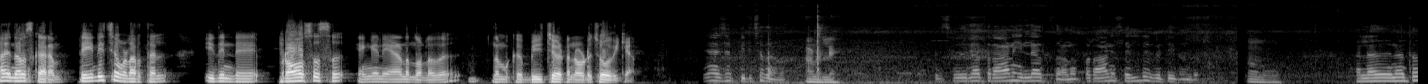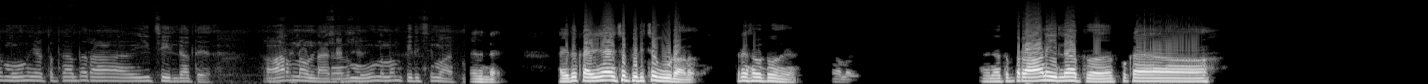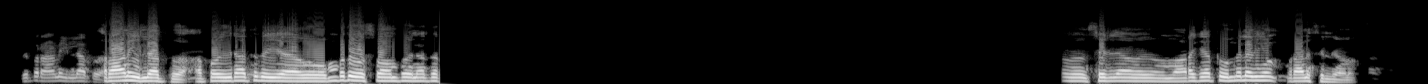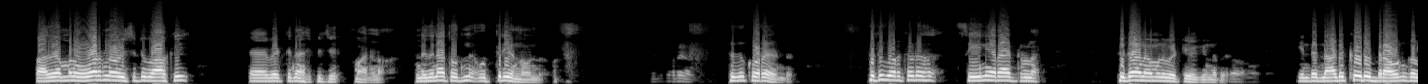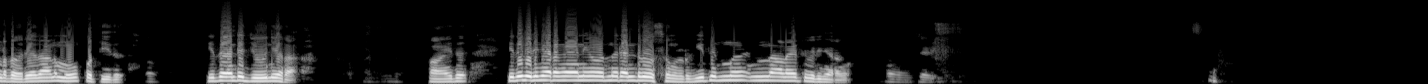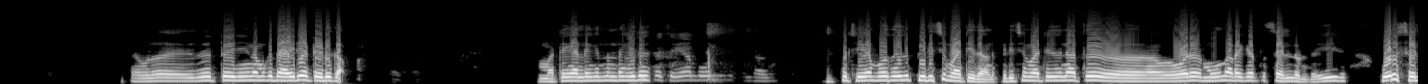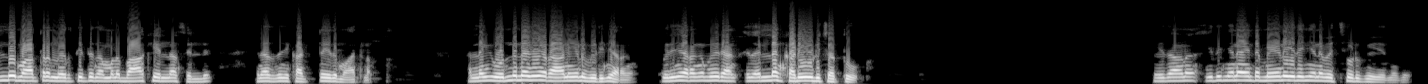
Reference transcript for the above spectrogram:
Hi നമസ്കാരം. തേനീച്ച വളർത്തൽ ഇതിന്റെ പ്രോസസ്സ് എങ്ങനെയാണെന്നുള്ളത് നമുക്ക് ബീച്ചേട്ടനോട് ചോദിക്കാം. കഴിഞ്ഞ പിരിച്ചതാണ്. ആണല്ലേ? പിരിച്ചത് ഇതിനകത്ത് റാണി ഇല്ലാത്തതാണ്. ഇപ്പൊ റാണി സെല്ല് കിട്ടിയിട്ടുണ്ട്. അല്ലാതെ ഇതിനകത്ത് മൂന്ന് ചട്ടത്തിനകത്ത് റാ- ഈച്ച ഇല്ലാത്ത ആറെണ്ണം ഉണ്ടായിരുന്നു. അത് മൂന്നെണ്ണം പിരിച്ചു മാറ്റണം ഇതിന്റെ. ഇത് കഴിഞ്ഞ ആഴ്ച പിരിച്ച കൂടാണ്. ഇത്രയും സമയത്ത് മതി. അതിനകത്ത് ഇപ്പൊ റാണി ഇല്ലാത്തത്. ഇപ്പൊ ക- റാണി ഇല്ലാത്തത്. അപ്പൊ ഇതിനകത്ത് ഒമ്പത് ദിവസം ആകുമ്പോ ഇതിനകത്ത് സെല്ല് മറയ്ക്കകത്ത് ഒന്നിലധികം റാണി സെല്ലാണ് അപ്പോൾ അപ്പൊ അത് നമ്മൾ ഓരെണ്ണം ഒഴിച്ചിട്ട് ബാക്കി വെട്ടി നശിപ്പിച്ച് മാറണം ഇതിനകത്ത് ഒന്ന് ഒത്തിരി എണ്ണം ഉണ്ട്. ഇത് കുറെ ഉണ്ട്. ഇത് കുറച്ചുകൂടെ സീനിയർ ആയിട്ടുള്ള ഇതാണ് നമ്മൾ വെട്ടി വെക്കേണ്ടത്. ഇതിന്റെ നടുക്ക് ഒരു ബ്രൗൺ കളർ വരും. ഇതാണ് മൂപ്പൊത്തിയത്. ഇത് അതിന്റെ ജൂനിയറാ ആ. ഇത് ഇത് വിരിഞ്ഞിറങ്ങാൻ ഒന്ന് രണ്ട് ദിവസം കൊടുക്കും ഇത് ഇന്ന് ഇന്ന് നാളായിട്ട് വിരിഞ്ഞിറങ്ങും. നമ്മൾ ഇത് ഇട്ട് കഴിഞ്ഞാൽ നമുക്ക് ധൈര്യമായിട്ട് എടുക്കാം. മറ്റേ അല്ലെങ്കിൽ എന്നുണ്ടെങ്കിൽ ഇത് ഇപ്പൊ ചെയ്യാൻ പോകുന്നത് ഇപ്പൊ ചെയ്യാൻ പോകുന്നത് ഇത് പിരിച്ചു മാറ്റിയതാണ്. പിരിച്ചു മാറ്റിയതിനകത്ത് ഓരോ മൂന്നടയ്ക്കകത്ത് സെല്ലുണ്ട് ഈ ഒരു സെല്ല് മാത്രം നിർത്തിയിട്ട് നമ്മൾ ബാക്കി എല്ലാ സെല്ല് ഇതിനകത്ത് കട്ട് ചെയ്ത് മാറ്റണം. അല്ലെങ്കിൽ ഒന്നിലധികം റാണികൾ വിരിഞ്ഞിറങ്ങും. വിരിഞ്ഞിറങ്ങുമ്പോൾ ഇതെല്ലാം കടി കൂടി ചത്തു ഇതാണ് ഇതിങ്ങനെ അതിന്റെ മേളിൽ ഇതിങ്ങനെ വെച്ചു കൊടുക്കുക ചെയ്യുന്നത്.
